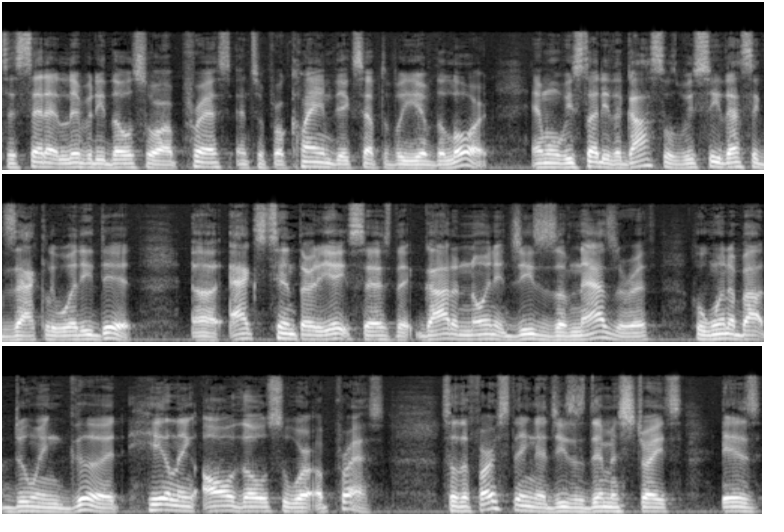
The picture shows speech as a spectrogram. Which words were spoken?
to set at liberty those who are oppressed, and to proclaim the acceptable year of the Lord. And when we study the Gospels, we see that's exactly what he did. Uh, Acts 10:38 says that God anointed Jesus of Nazareth, who went about doing good, healing all those who were oppressed. So the first thing that Jesus demonstrates is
